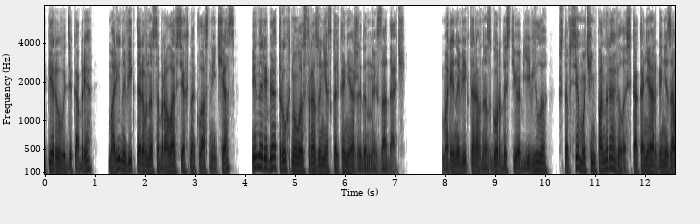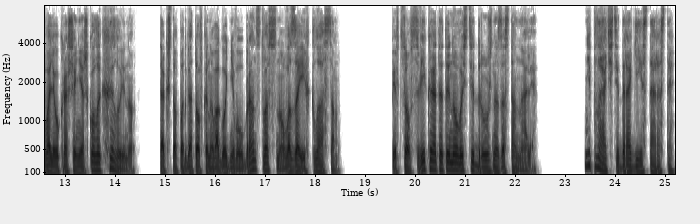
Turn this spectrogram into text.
1 декабря Марина Викторовна собрала всех на классный час, и на ребят рухнуло сразу несколько неожиданных задач. Марина Викторовна с гордостью объявила, что всем очень понравилось, как они организовали украшение школы к Хэллоуину, так что подготовка новогоднего убранства снова за их классом. Певцов с Викой от этой новости дружно застонали. «Не плачьте, дорогие старосты.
